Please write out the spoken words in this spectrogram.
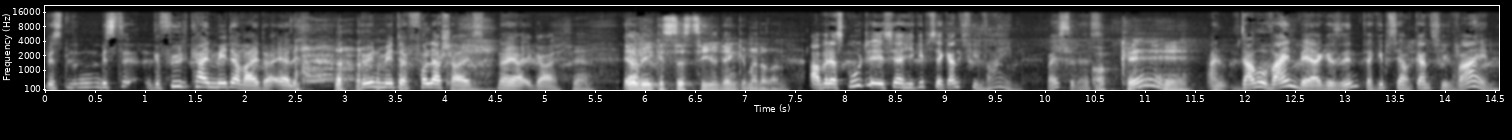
bist, bist gefühlt keinen Meter weiter, ehrlich. Höhenmeter voller Scheiß. Naja, egal. Ja. Der Ja. Weg ist das Ziel, denk immer daran. Aber das Gute ist ja, hier gibt es ja ganz viel Wein. Weißt du das? Okay. An, da, wo Weinberge sind, da gibt es ja auch ganz viel Wein.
